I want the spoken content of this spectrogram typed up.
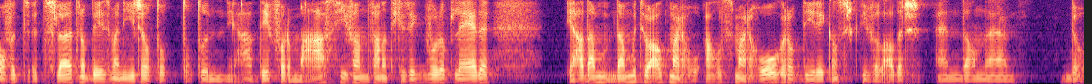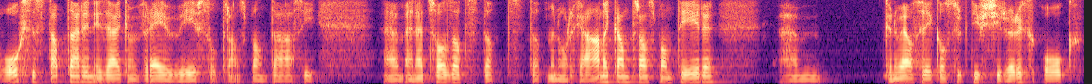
of het, sluiten op deze manier zou tot, tot een ja, deformatie van, van het gezicht bijvoorbeeld leiden, ja, dan, dan moeten we altijd maar, alsmaar hoger op die reconstructieve ladder. En dan, uh, de hoogste stap daarin is eigenlijk een vrije weefseltransplantatie. Um, en net zoals dat, dat, dat men organen kan transplanteren, um, kunnen wij als reconstructief chirurg ook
